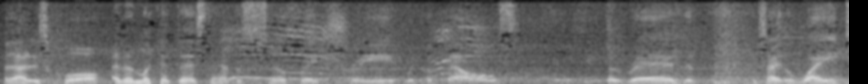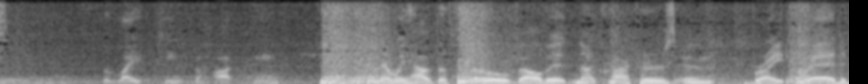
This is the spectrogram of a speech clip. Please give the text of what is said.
that is cool. And then look at this, they have the snowflake tree with the bells. The red, the, I'm sorry, the white, the light pink, the hot pink. And then we have the faux velvet nutcrackers in bright red.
